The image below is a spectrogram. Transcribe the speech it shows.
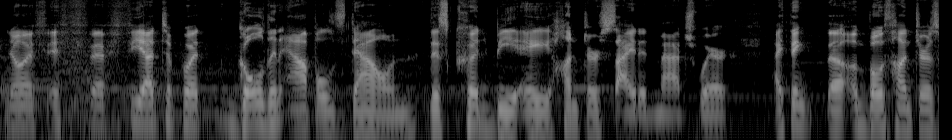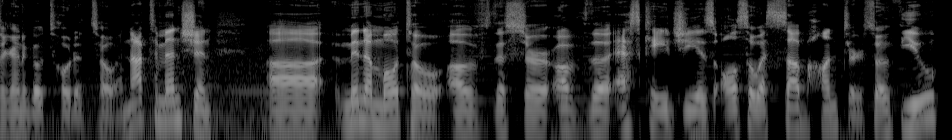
you know, if if if you had to put golden apples down, this could be a hunter sided match where I think the, both hunters are going to go toe to toe, and not to mention uh, Minamoto of the Sir of the SKG is also a sub hunter. So if Yu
